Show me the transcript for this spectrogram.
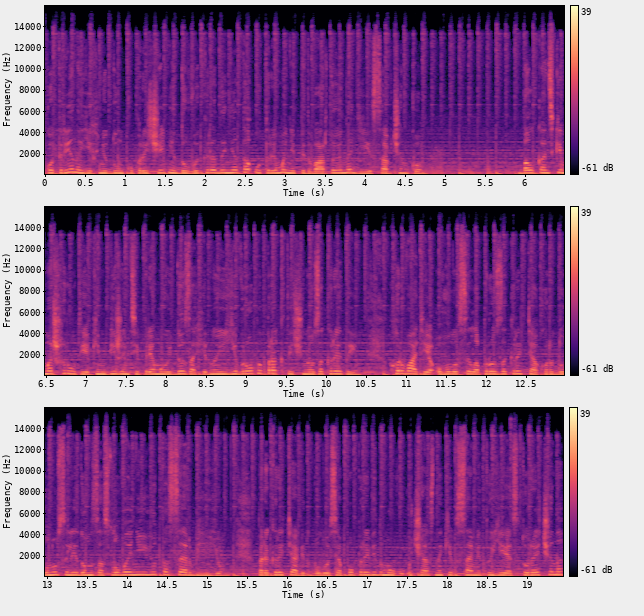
котрі, на їхню думку, причетні до викрадення та утримання під вартою Надії Савченко. Балканський маршрут, яким біженці прямують до Західної Європи, практично закритий. Хорватія оголосила про закриття кордону слідом за Словенією та Сербією. Перекриття відбулося попри відмову учасників саміту ЄС Туреччина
